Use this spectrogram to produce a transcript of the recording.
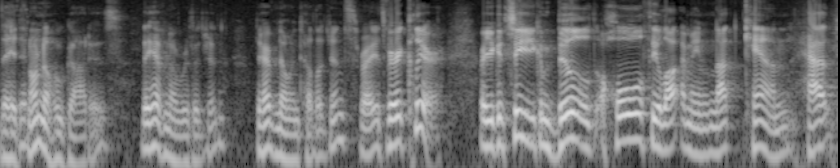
they they don't know who God is they have no religion. They have no intelligence, right? It's very clear. Or you can see you can build a whole theolo- I mean, not can, have,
